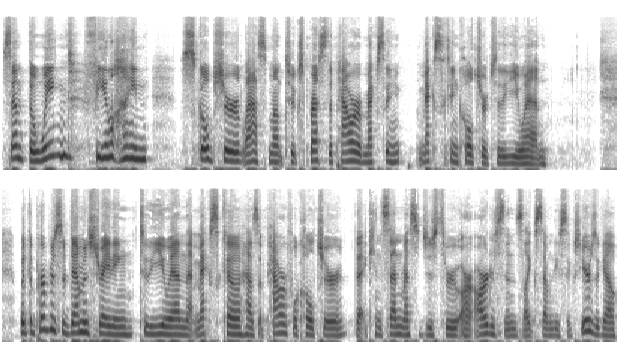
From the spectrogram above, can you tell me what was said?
sent the winged feline sculpture last month to express the power of Mexican, Mexican culture to the UN. With the purpose of demonstrating to the UN that Mexico has a powerful culture that can send messages through our artisans like 76 years ago,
